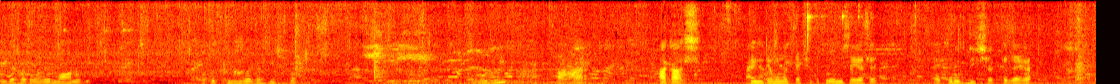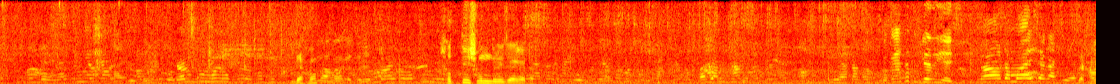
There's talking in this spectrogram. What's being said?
এই দেখো তোমাদের মহানদী। কত সুন্দর একটা দৃশ্য। নদী, পাহাড়, আকাশ, তিনটে মনে হচ্ছে একসাথে পুরো মিশে গেছে। অপরূপ দৃশ্য একটা জায়গা। দেখো সত্যিই সুন্দর এই জায়গাটা। দেখাও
